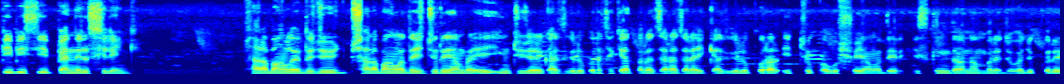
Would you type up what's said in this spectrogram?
PVC panel ceiling সারা বাংলাদেশ সারা বাংলাদেশ জুড়ে আমরা এই ইন্টেরিয়রের কাজগুলো করে থাকি। আপনারা যারা যারা এই কাজগুলো করার ইচ্ছুক, অবশ্যই আমাদের স্ক্রিন দেওয়া নাম্বারে যোগাযোগ করে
